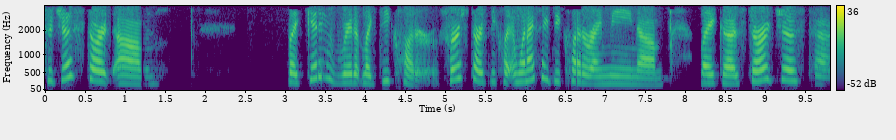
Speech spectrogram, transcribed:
to just start um, like getting rid of like declutter. First, start declutter, and when I say declutter, I mean um, like uh, start just uh,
